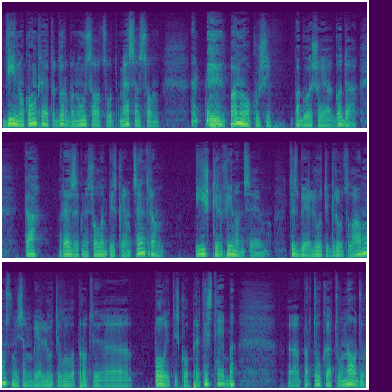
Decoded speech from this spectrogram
vienu konkrētu darbu nosaucot, mēs esam panokuši pagošajā gadā, ka Rezeknes Olimpiskajam centram piešķir finansējumu. Tas bija ļoti grūts lēmums, mums bija ļoti liela proti, uh, politisko pretestība. Uh, par to, ka to naudu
